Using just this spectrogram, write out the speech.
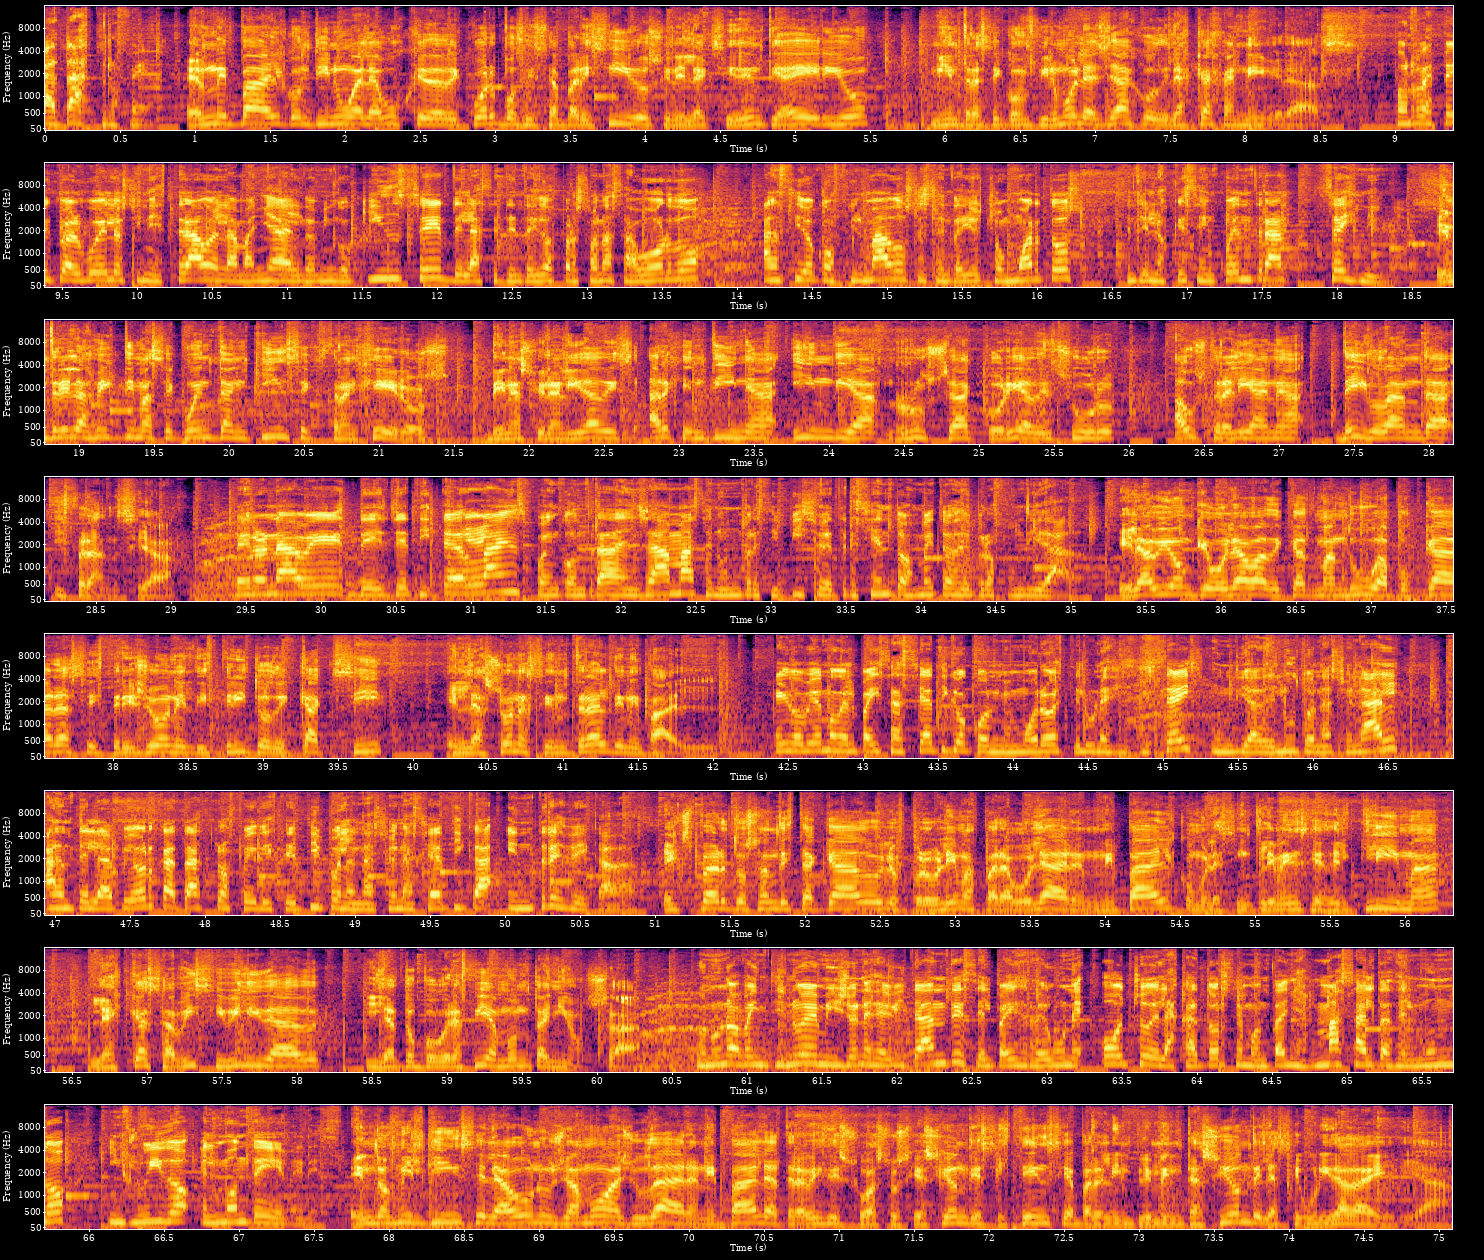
Catástrofe. En Nepal continúa la búsqueda de cuerpos desaparecidos en el accidente aéreo mientras se confirmó el hallazgo de las cajas negras. Con respecto al vuelo siniestrado en la mañana del domingo 15, de las 72 personas a bordo, han sido confirmados 68 muertos, entre los que se encuentran 6 niños. Entre las víctimas se cuentan 15 extranjeros de nacionalidades argentina, india, rusa, Corea del Sur, australiana, de Irlanda y Francia. La aeronave de Jetty Airlines fue encontrada en llamas en un precipicio de 300 metros de profundidad. El avión que volaba de Katmandú a Pokhara se estrelló en el distrito de Kaxi, en la zona central de Nepal. El gobierno del país asiático conmemoró este lunes 16 un día de luto nacional ante la peor catástrofe de este tipo en la nación asiática en tres décadas. Expertos han destacado los problemas para volar en Nepal, como las inclemencias del clima, la escasa visibilidad y la topografía montañosa. Con unos 29 millones de habitantes, el país reúne 8 de las 14 montañas más altas del mundo, incluido el monte Everest. En 2015, la ONU llamó a ayudar a Nepal a través de su Asociación de Asistencia para la Implementación de la Seguridad Aérea.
